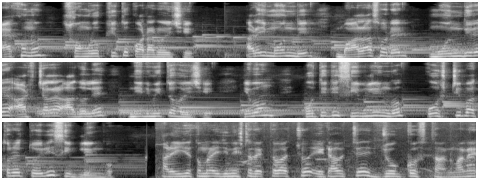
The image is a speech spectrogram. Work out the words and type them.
এখনও সংরক্ষিত করা রয়েছে। আর এই মন্দির বালাসরের মন্দিরের আটচালার আদলে নির্মিত হয়েছে এবং প্রতিটি শিবলিঙ্গ কোষ্ঠী পাথরের তৈরি শিবলিঙ্গ। আর এই যে তোমরা এই জিনিসটা দেখতে পাচ্ছ, এটা হচ্ছে যজ্ঞস্থান। মানে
